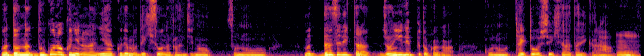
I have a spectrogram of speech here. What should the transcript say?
まあ、どんなどこの国の何役でもできそうな感じのその、まあ、男性で言ったらジョニー・デップとかがこの台頭してきたあたりから、うん。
